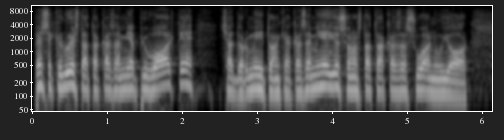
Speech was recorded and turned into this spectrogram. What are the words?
Pensa che lui è stato a casa mia più volte, ci ha dormito anche a casa mia, io sono stato a casa sua a New York.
